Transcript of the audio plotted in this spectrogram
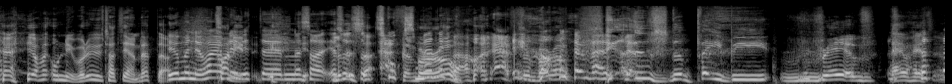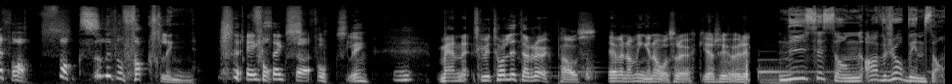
ja. och nu har du ju tagit igen detta. Jo, men nu har jag Fan, blivit en sån- alltså, Lovisa skogsmänniska. Attenborough. Ja. Is the baby Rev? Nej, vad heter? Fox. Fox. A little foxling. Exakt Fox, så. Foxling. Men ska vi ta en liten rökpaus? Även om ingen av oss röker så gör vi det. Ny säsong av Robinson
